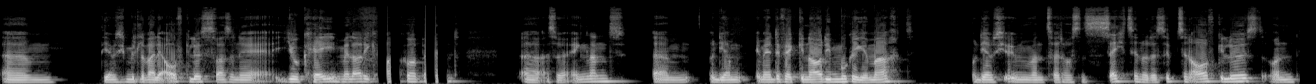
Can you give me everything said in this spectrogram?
Ähm, die haben sich mittlerweile aufgelöst. Es war so eine UK Melodic Hardcore Band, äh, also England. Ähm, und die haben im Endeffekt genau die Mucke gemacht. Und die haben sich irgendwann 2016 oder 17 aufgelöst. Und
